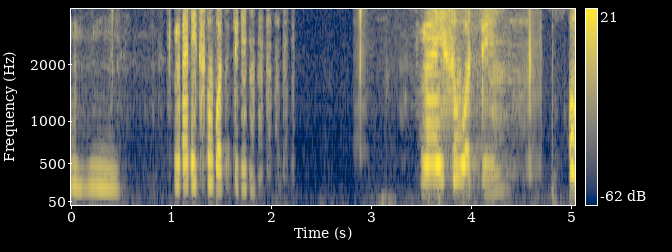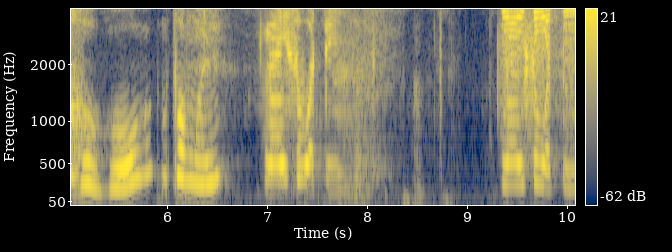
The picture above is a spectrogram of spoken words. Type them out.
อื้อหือนายสวัสดีนายสวัสดีโอ้โหฟังไหมนายสวัสดีนายสวัสดี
